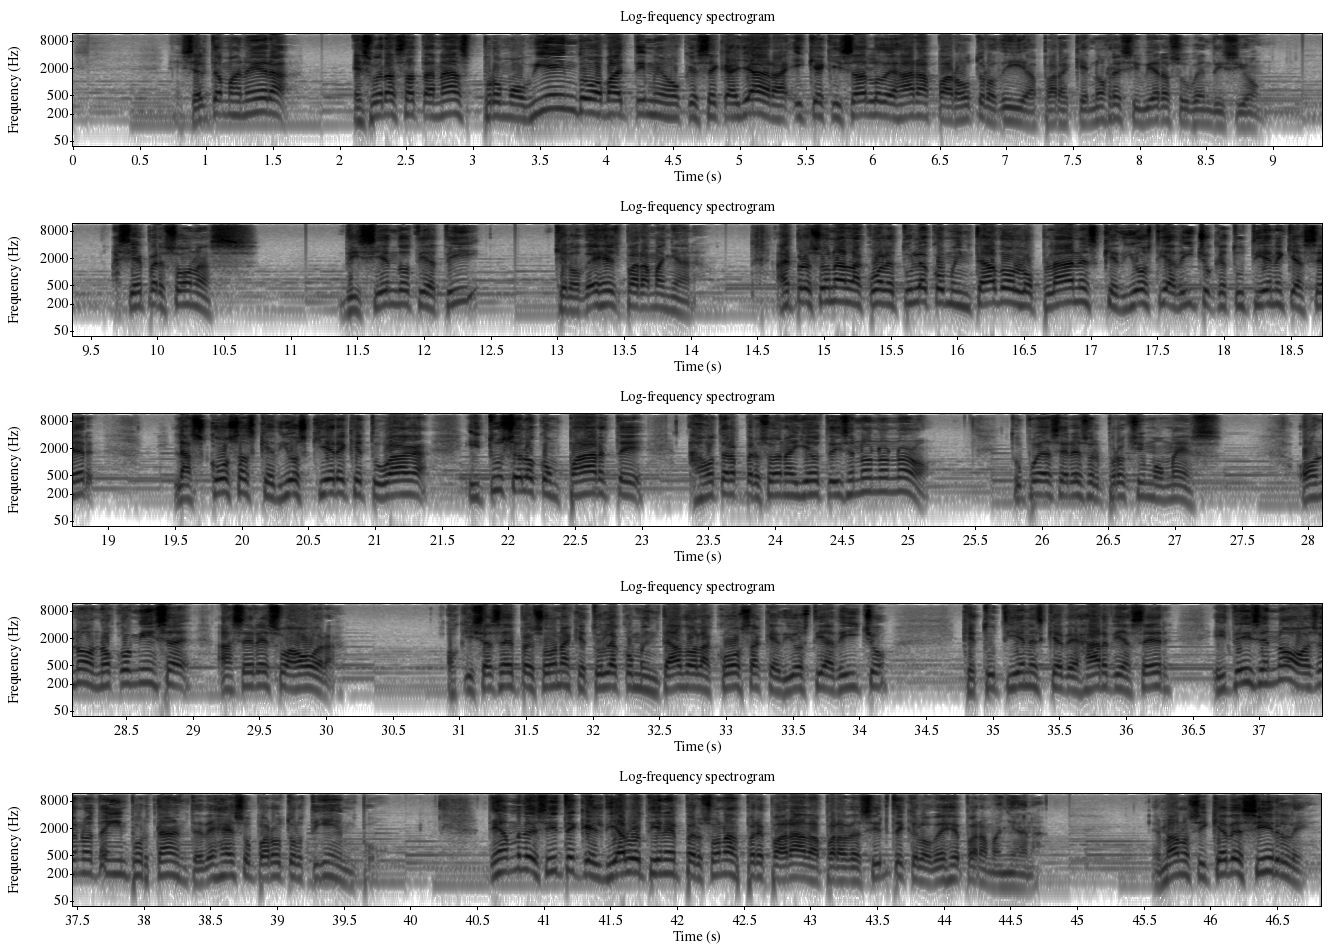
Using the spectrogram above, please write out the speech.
En cierta manera, eso era Satanás promoviendo a Bartimeo que se callara y que quizás lo dejara para otro día, para que no recibiera su bendición. Así hay personas diciéndote a ti que lo dejes para mañana. Hay personas a las cuales tú le has comentado los planes que Dios te ha dicho que tú tienes que hacer, las cosas que Dios quiere que tú hagas, y tú se lo compartes a otra persona y ellos te dicen, no, no, no, no, tú puedes hacer eso el próximo mes. O no, no comiences a hacer eso ahora. O quizás hay personas que tú le has comentado la cosa que Dios te ha dicho que tú tienes que dejar de hacer y te dicen, no, eso no es tan importante, deja eso para otro tiempo. Déjame decirte que el diablo tiene personas preparadas para decirte que lo deje para mañana. Hermanos, ¿y qué decirle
